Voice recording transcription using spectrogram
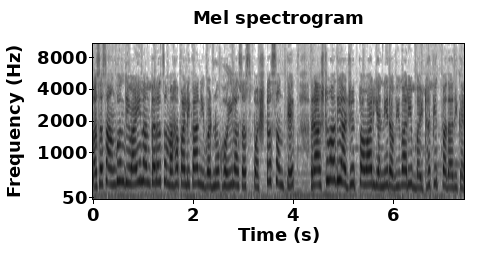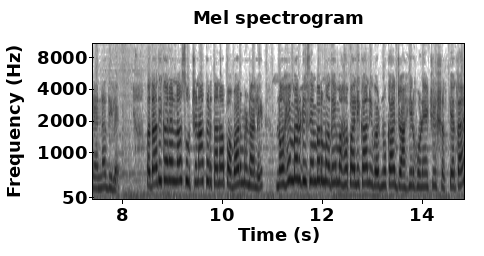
असं सांगून दिवाळीनंतरच महापालिका निवडणूक होईल असं स्पष्ट संकेत राष्ट्रवादी अजित पवार यांनी रविवारी बैठकीत पदाधिकाऱ्यांना दिले. पदाधिकाऱ्यांना सूचना करताना पवार म्हणाले नोव्हेंबर डिसेंबरमध्ये महापालिका निवडणुका जाहीर होण्याची शक्यता आहे.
